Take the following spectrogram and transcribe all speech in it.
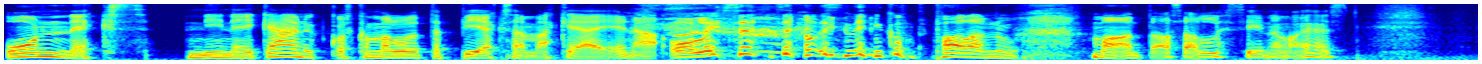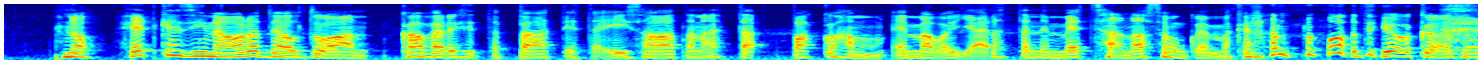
onneksi niin ei käynyt, koska mä luulen, että Pieksämäkeä ei enää olisi. että Se olisi niinku palannut maan tasalle siinä vaiheessa. No hetken siinä odoteltuaan kaveri sitten päätti, että ei saatana, että pakkohan en mä voi jäädä tänne metsään asuun, kun en mä kerran nuotiokaan saa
